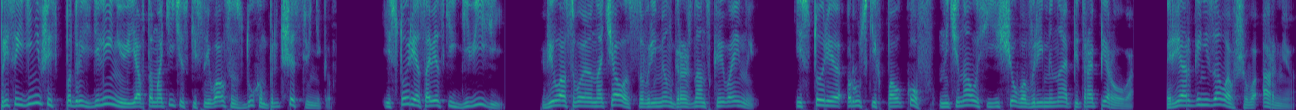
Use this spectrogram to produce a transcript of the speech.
Присоединившись к подразделению, я автоматически сливался с духом предшественников. История советских дивизий вела свое начало со времен Гражданской войны. История русских полков начиналась еще во времена Петра I, реорганизовавшего армию.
